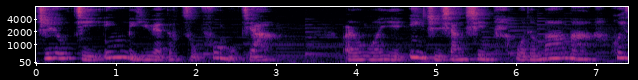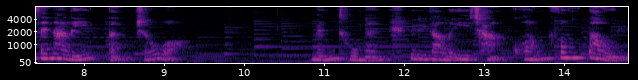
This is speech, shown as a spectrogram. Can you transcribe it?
只有几英里远的祖父母家，而我也一直相信我的妈妈会在那里等着我。门徒们遇到了一场狂风暴雨。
